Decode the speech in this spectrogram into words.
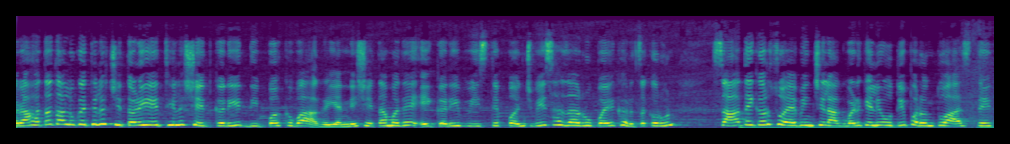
राहता तालुक्यातील चितळी येथील शेतकरी दीपक वाघ यांनी शेतामध्ये एकरी वीस ते पंचवीस हजार रुपये खर्च करून सात एकर सोयाबीनची लागवड केली होती परंतु आज तेच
